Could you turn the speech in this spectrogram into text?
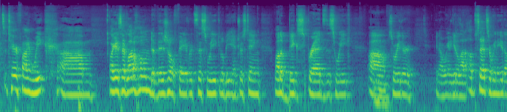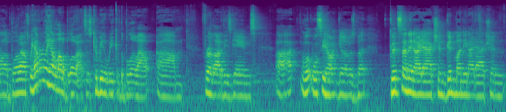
it's a terrifying week. Um, like I said, a lot of home divisional favorites this week. It'll be interesting. A lot of big spreads this week. Um, So either you know we're gonna get a lot of upsets or we're gonna get a lot of blowouts. We haven't really had a lot of blowouts. This could be the week of the blowout um, for a lot of these games. Uh, we'll, we'll see how it goes, but good Sunday night action, good Monday night action,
